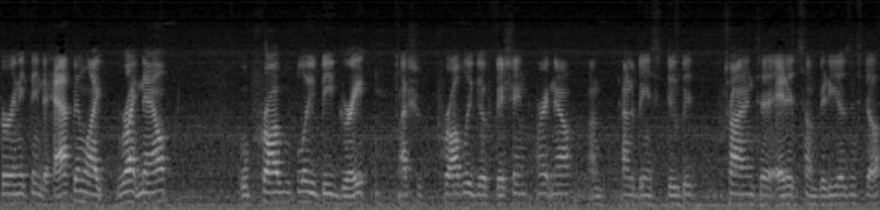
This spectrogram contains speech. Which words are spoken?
for anything to happen. Like, right now, will probably be great. I should probably go fishing right now. I'm kind of being stupid trying to edit some videos and stuff.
